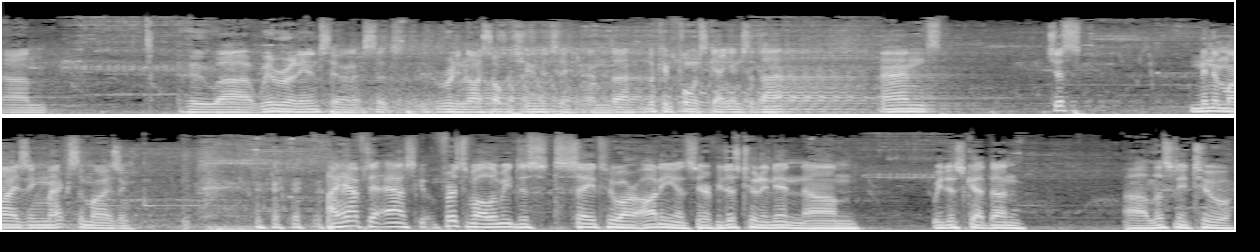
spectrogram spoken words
um, who uh, we're really into, and it's, it's a really nice opportunity. And uh, looking forward to getting into that, and just minimizing, maximizing. I have to ask. First of all, let me just say to our audience here, if you're just tuning in, um, we just got done uh, listening to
